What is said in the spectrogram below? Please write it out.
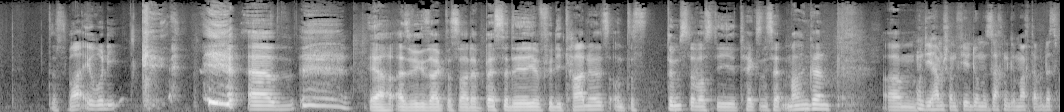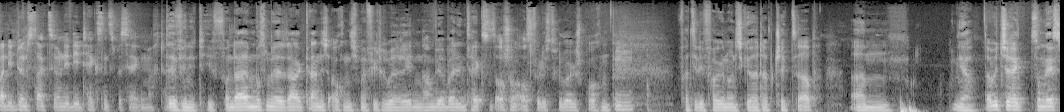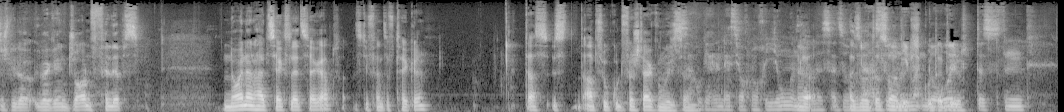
Das war Ironie. Ähm, ja, also wie gesagt, das war der beste Deal für die Cardinals und das Dümmste, was die Texans hätten machen können. Ähm, Und die haben schon viel dumme Sachen gemacht, aber das war die dümmste Aktion, die die Texans bisher gemacht haben. definitiv. Von daher muss man da gar nicht auch nicht mehr viel drüber reden. Haben wir bei den Texans auch schon ausführlich drüber gesprochen. Falls ihr die Folge noch nicht gehört habt, checkt's ab. Ähm, ja, da würde ich direkt zum nächsten Spieler übergehen. Jordan Phillips. Neuneinhalb Sacks letztes Jahr gehabt als Defensive Tackle. Das ist eine absolut gute Verstärkung, würde ich sagen. Geil, der ist ja auch noch jung und Ja, alles. Also, also da das war wirklich guter geholt, Deal. Das ist ein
